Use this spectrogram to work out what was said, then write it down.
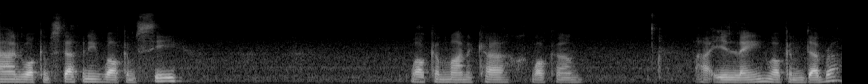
And welcome Stephanie, welcome C. Welcome Monica, welcome uh, Elaine, welcome Deborah,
